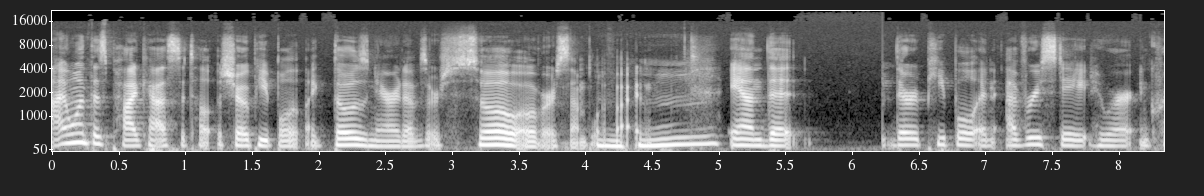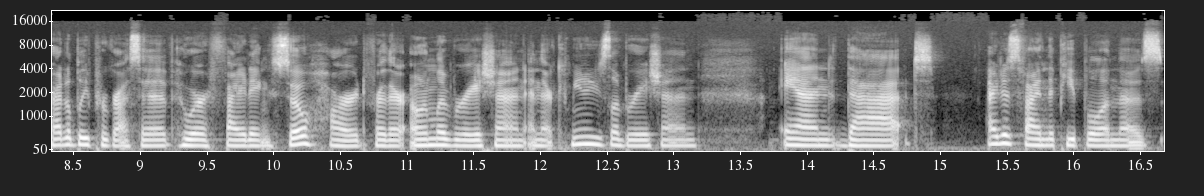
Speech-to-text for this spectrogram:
I want this podcast to tell show people like those narratives are so oversimplified mm-hmm. and that there are people in every state who are incredibly progressive, who are fighting so hard for their own liberation and their community's liberation. And that I just find the people in those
